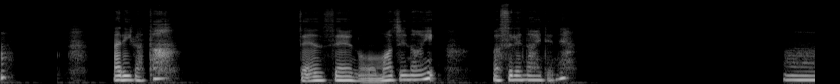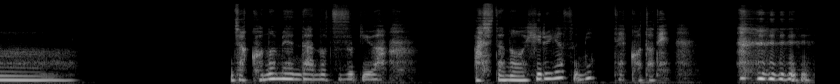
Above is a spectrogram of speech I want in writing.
うん。ありがとう。先生のおまじない、忘れないでね。うーん。じゃこの面談の続きは、明日のお昼休みってことで。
